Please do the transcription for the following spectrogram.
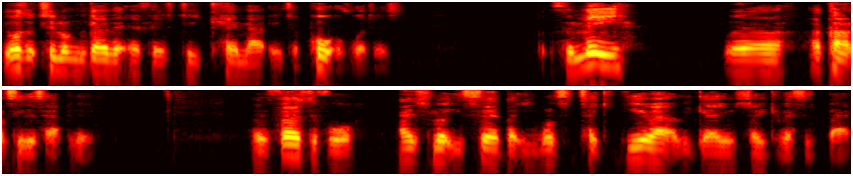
It wasn't too long ago that FSG came out in support of Rodgers. But for me, well, I can't see this happening. And first of all, Ancelotti said that he wants to take a year out of the game so he can rest his back.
